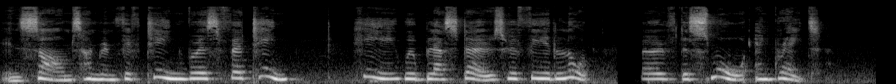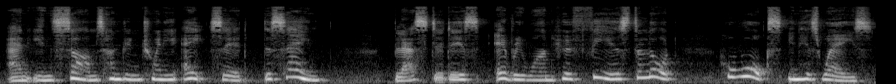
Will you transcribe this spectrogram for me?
In Psalms 115, verse 13, He will bless those who fear the Lord, both the small and great. and in Psalms 128 said the same. Blessed is everyone who fears the Lord, who walks in his ways.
